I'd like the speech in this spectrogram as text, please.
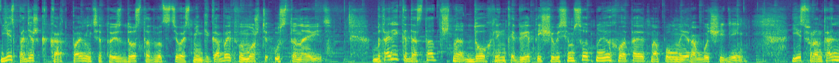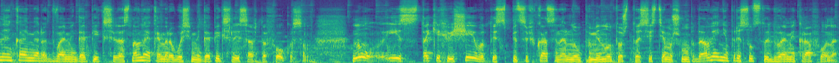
Есть поддержка карт памяти, то есть до 128 гигабайт вы можете установить. Батарейка достаточно дохленькая, 2800, но ее хватает на полный рабочий день. Есть фронтальная камера 2 мегапикселя, основная камера 8 мегапикселей с автофокусом. Ну, из таких вещей, вот из спецификации, наверное, упомяну то, что система шумоподавления присутствует, два микрофона.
